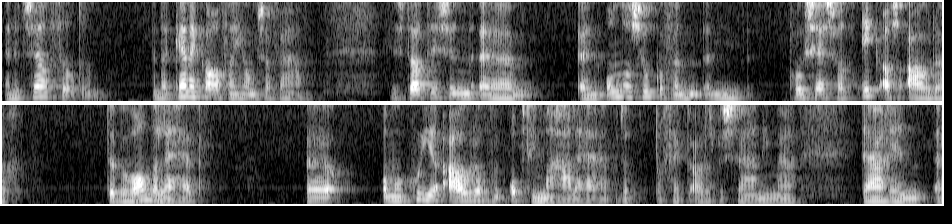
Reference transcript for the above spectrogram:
en het zelf wil doen. En dat ken ik al van jongs af aan. Dus dat is een, ehm, een onderzoek of een, een proces wat ik als ouder te bewandelen heb. Uh, om een goede ouder of een optimale hebben. Dat perfecte ouders bestaan niet, maar daarin uh,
